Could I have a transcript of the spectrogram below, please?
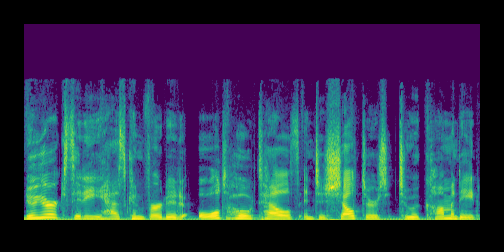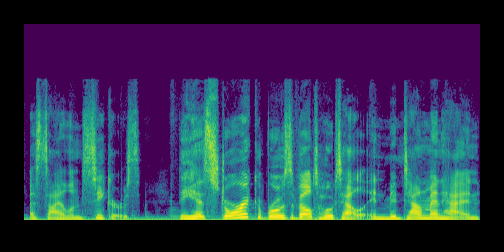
New York City has converted old hotels into shelters to accommodate asylum seekers. The historic Roosevelt Hotel in Midtown Manhattan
